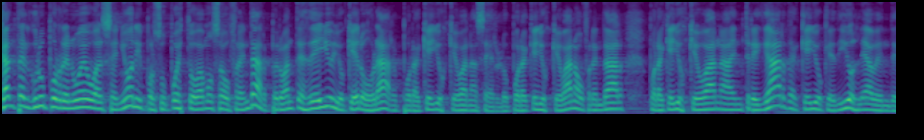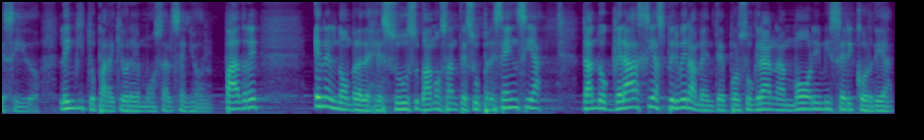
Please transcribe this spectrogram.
Canta el grupo Renuevo al Señor y por supuesto vamos a ofrendar, pero antes de ello yo quiero orar por aquellos que van a hacerlo, por aquellos que van a ofrendar, por aquellos que van a entregar de aquello que Dios le ha bendecido. Le invito para que oremos al Señor. Padre, en el nombre de Jesús vamos ante su presencia, dando gracias primeramente por su gran amor y misericordia.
